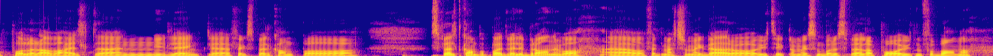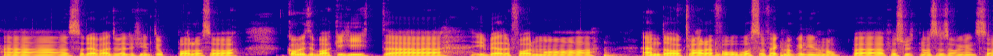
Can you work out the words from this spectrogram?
oppholdet da var helt uh, nydelig, egentlig. Jeg fikk spilt kamper og spilt kamper på et veldig bra nivå. Uh, og fikk matcha meg der og utvikla meg som både spiller på og utenfor banen. så det var et veldig fint opphold. Og så kom vi tilbake hit i bedre form og enda klarere for Obos og fikk noen innhold opp på slutten av sesongen. Så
